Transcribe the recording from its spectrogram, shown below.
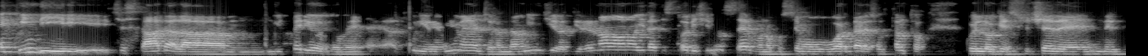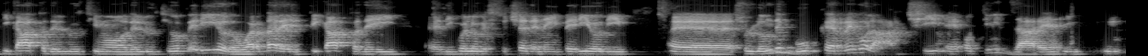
E quindi c'è stato il periodo dove alcuni revenue manager andavano in giro a dire no, no, i dati storici non servono, possiamo guardare soltanto quello che succede nel pick up dell'ultimo, dell'ultimo periodo, guardare il pick up dei, eh, di quello che succede nei periodi eh, sull'on the book e regolarci e ottimizzare in, in,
